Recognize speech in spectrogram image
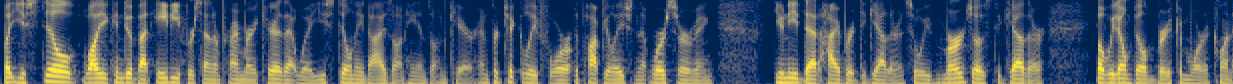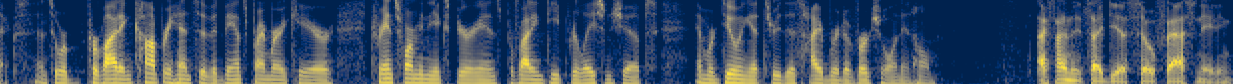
but you still, while you can do about 80% of primary care that way, you still need eyes on hands on care. And particularly for the population that we're serving, you need that hybrid together. And so we've merged those together, but we don't build brick and mortar clinics. And so we're providing comprehensive advanced primary care, transforming the experience, providing deep relationships, and we're doing it through this hybrid of virtual and in home. I find this idea so fascinating.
